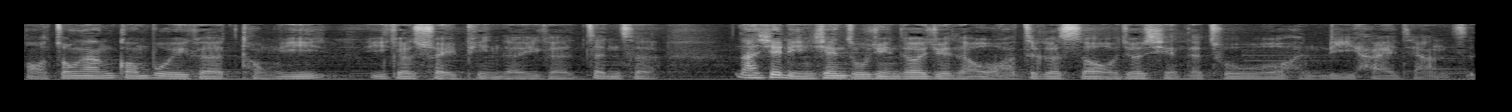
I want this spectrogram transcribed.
哦，中央公布一个统一一个水平的一个政策，那些领先族群都会觉得哇，这个时候我就显得出我很厉害这样子。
